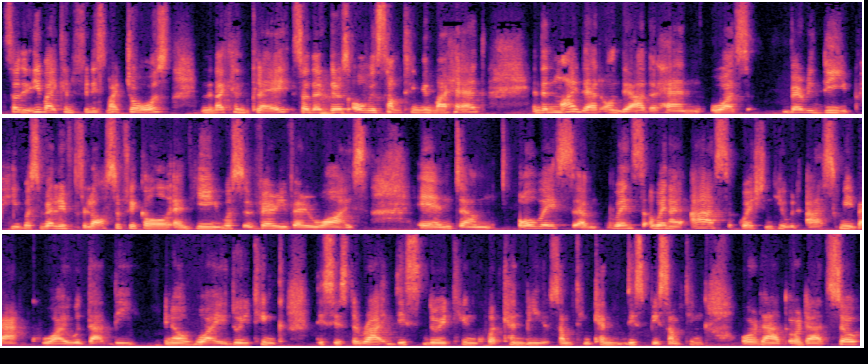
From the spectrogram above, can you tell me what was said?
so that if i can finish my chores and then i can play so that there's always something in my head and then my dad on the other hand was very deep. He was very philosophical and he was very, very wise. And um, always, um, when when I asked a question, he would ask me back, "Why would that be? You know, why do you think this is the right? This do you think what can be something? Can this be something, or that, or that?" So,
